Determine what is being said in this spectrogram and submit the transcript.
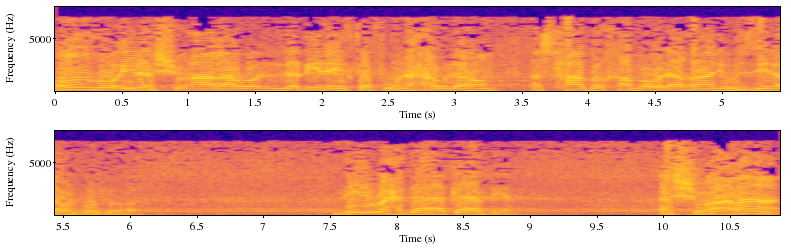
انظر إلى الشعراء الذين يلتفون حولهم أصحاب الخمر والأغاني والزنا والفجور. ذي وحدها كافية. الشعراء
